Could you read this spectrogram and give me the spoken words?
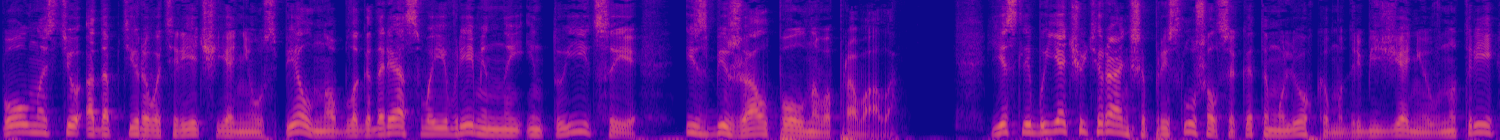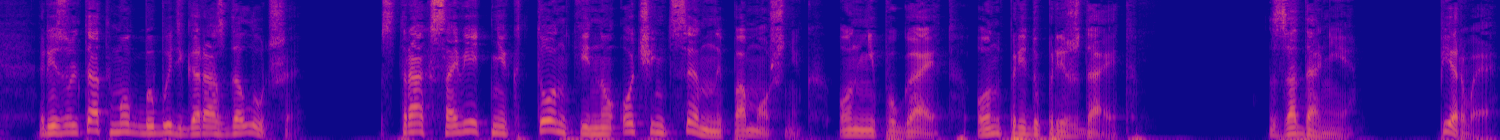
Полностью адаптировать речь я не успел, но благодаря своевременной интуиции избежал полного провала. Если бы я чуть раньше прислушался к этому легкому дребезжанию внутри, результат мог бы быть гораздо лучше. Страх-советник тонкий, но очень ценный помощник. Он не пугает, он предупреждает. Задание. Первое.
